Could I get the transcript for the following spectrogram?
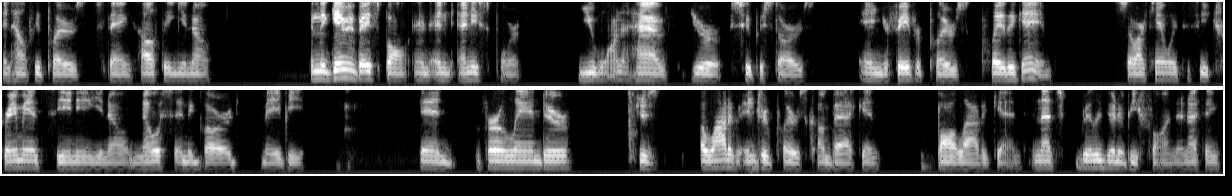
and healthy players staying healthy. You know, in the game of baseball and in any sport, you want to have your superstars and your favorite players play the game. So I can't wait to see Trey Mancini, you know, Noah Syndergaard, maybe, and Verlander, just a lot of injured players come back and ball out again, and that's really going to be fun. And I think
